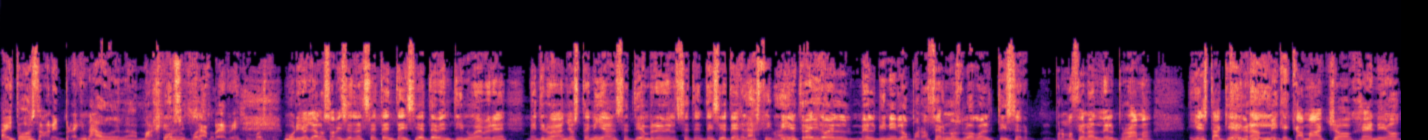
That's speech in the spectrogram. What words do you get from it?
Ahí todos estaban impregnados de la magia Por de supuesto, Chuck Berry. por supuesto. Murió, ya lo sabéis, en el 77, 29, 29 años tenía en septiembre del 77. Qué lástima, Y ¿eh? he traído el, el vinilo para hacernos luego el teaser promocional del programa. Y está aquí el gran Miki Camacho, genio,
